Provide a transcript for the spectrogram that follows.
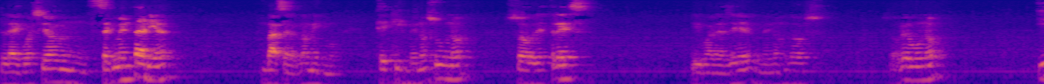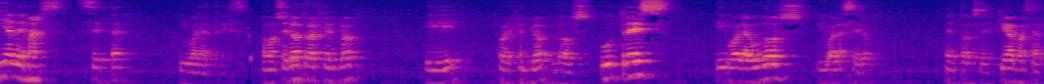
la ecuación segmentaria va a ser lo mismo. x menos 1 sobre 3 igual a y menos 2 sobre 1 y además z igual a 3. Vamos a hacer otro ejemplo y, por ejemplo, los u3 igual a u2 igual a 0. Entonces, ¿qué va a pasar?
